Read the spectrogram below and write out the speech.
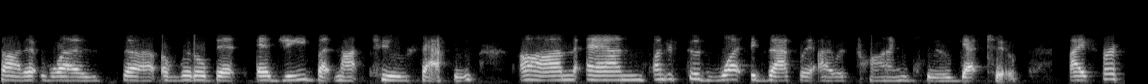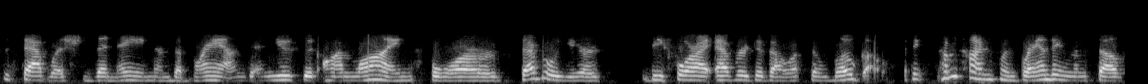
thought it was uh, a little bit edgy, but not too sassy, um, and understood what exactly I was trying to get to. I first established the name and the brand and used it online for several years before I ever developed a logo. I think sometimes when branding themselves,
